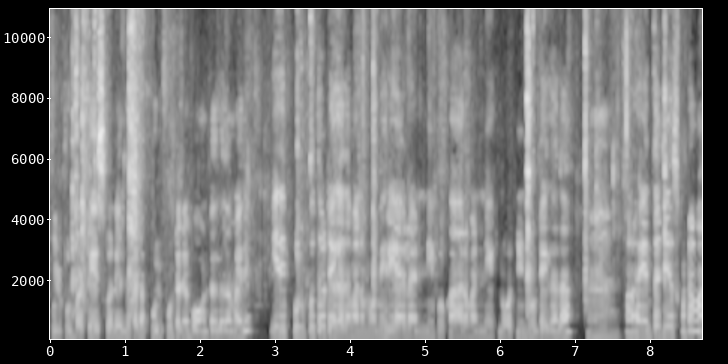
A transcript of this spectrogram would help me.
పులుపుని బట్టి వేసుకోండి. ఎందుకంటే పులుపు ఉంటేనే బాగుంటుంది కదమ్మా ఇది? ఇది పులుపుతోటే కదా మనం మిరియాలు అన్ని ఇప్పుడు కారం అన్ని నోటి నిండి ఉంటాయి కదా. మనం ఎంత చేసుకుంటామో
